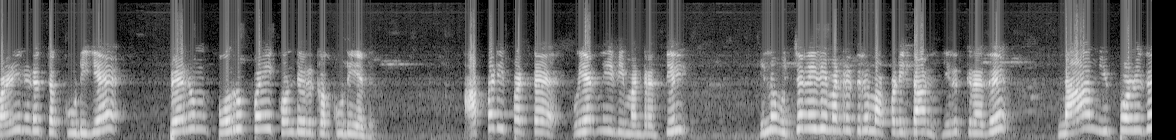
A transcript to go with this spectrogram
வழிநடத்தக்கூடிய பெரும் பொறுப்பை கொண்டிருக்கக்கூடியது. அப்படிப்பட்ட உயர்நீதிமன்றத்தில் இன்னும் உச்சநீதிமன்றத்திலும் அப்படித்தான் இருக்கிறது. நாம் இப்பொழுது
